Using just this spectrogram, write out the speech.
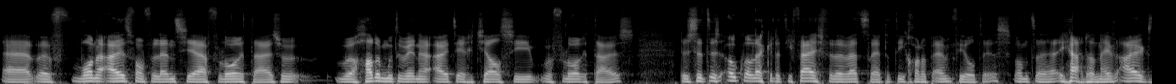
Uh, we wonnen uit van Valencia, verloren thuis. We, we hadden moeten winnen uit tegen Chelsea, we verloren thuis. Dus het is ook wel lekker dat die vijfde wedstrijd dat die gewoon op Anfield is. Want uh, ja, dan heeft Ajax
